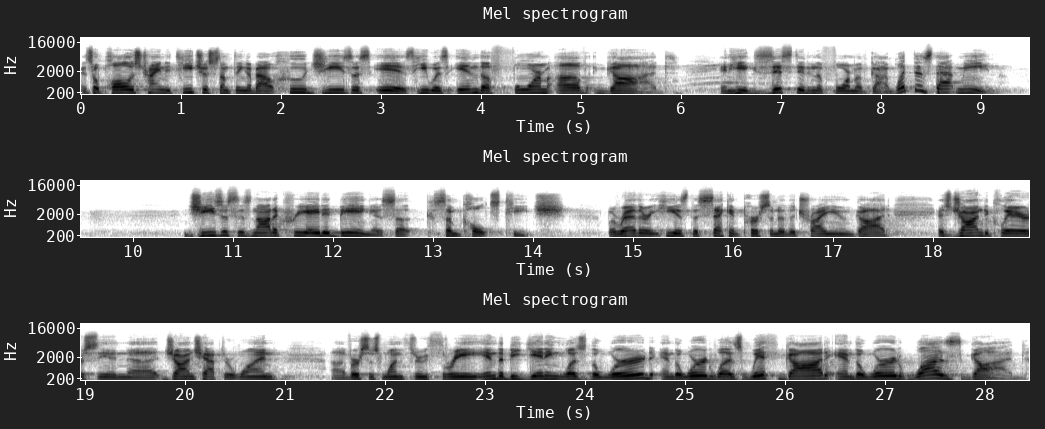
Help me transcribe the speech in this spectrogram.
And so Paul is trying to teach us something about who Jesus is. He was in the form of God, and he existed in the form of God. What does that mean? Jesus is not a created being, as some cults teach, but rather he is the second person of the triune God. As John declares in uh, John chapter 1, uh, verses 1 through 3. In the beginning was the Word, and the Word was with God, and the Word was God.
